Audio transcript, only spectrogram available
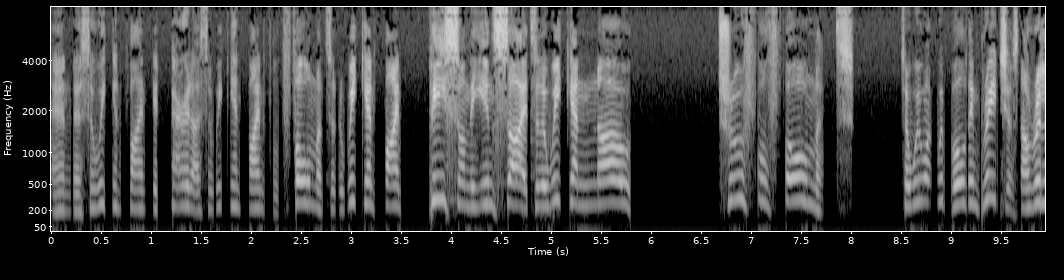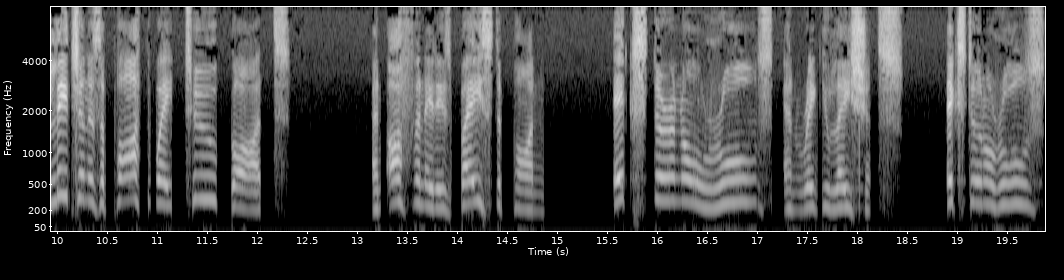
And uh, so we can find get paradise, so we can find fulfillment, so that we can find peace on the inside, so that we can know true fulfillment. So we want, we're building bridges. Now, religion is a pathway to God, and often it is based upon external rules and regulations. External rules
